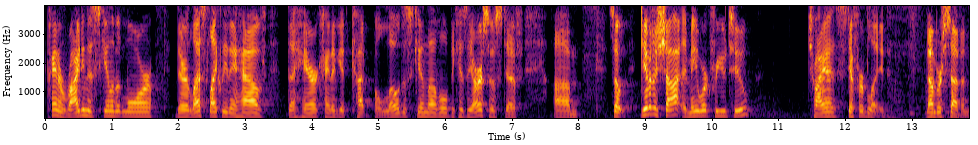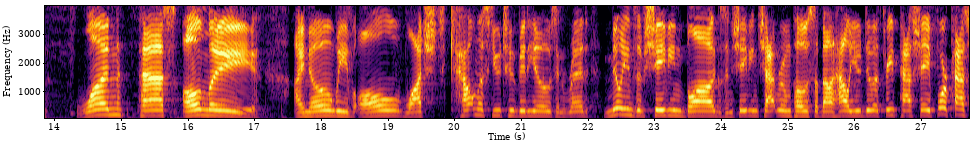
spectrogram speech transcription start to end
kind of riding the skin a little bit more. They're less likely to have the hair kind of get cut below the skin level because they are so stiff. Um, so give it a shot. It may work for you too. Try a stiffer blade. Number seven, one pass only. I know we've all watched countless YouTube videos and read millions of shaving blogs and shaving chat room posts about how you do a three pass shave, four pass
